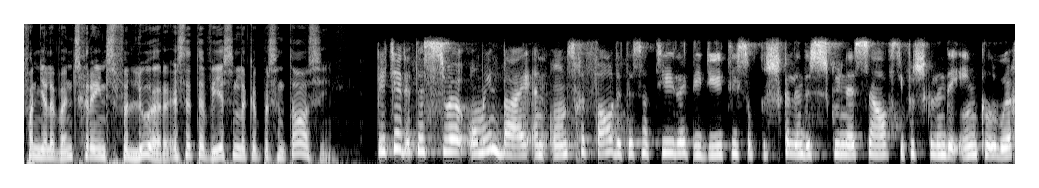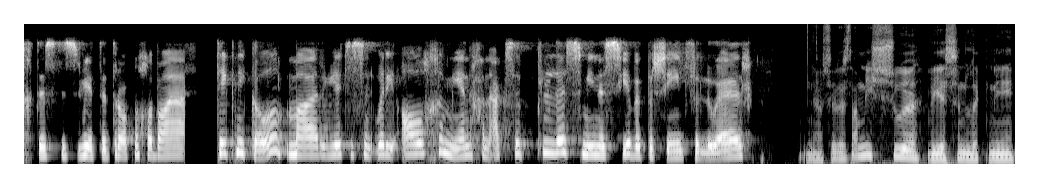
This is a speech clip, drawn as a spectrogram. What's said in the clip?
van julle winsgrens verloor? Is dit 'n wesenlike persentasie? Weet jy, dit is so om en by in ons geval, dit is natuurlik die duties op verskillende skoene, selfs die verskillende enkelhoogtes, dis weet dit raak nogal baie technical, maar weet jy, in oor die algemeen gaan ek se plus minus 7% verloor. Ja, so dis dan nie so wesenlik nie.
